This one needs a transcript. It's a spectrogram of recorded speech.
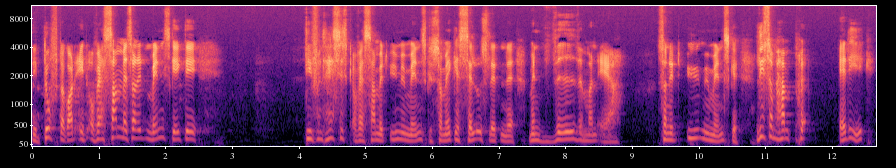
det dufter godt. Et, at være sammen med sådan et menneske, ikke? Det, det er fantastisk at være sammen med et ydmygt menneske, som ikke er selvudslættende, men ved, hvem man er. Sådan et ydmygt menneske. Ligesom ham, er det ikke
